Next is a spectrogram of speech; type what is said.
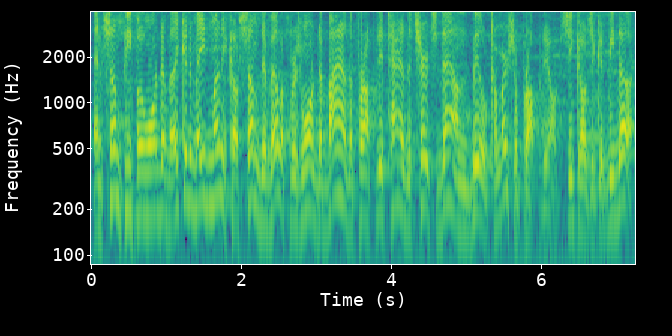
And some people wanted to, they could have made money because some developers wanted to buy the property, tear the church down, and build commercial property on it, see, because it could be done.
